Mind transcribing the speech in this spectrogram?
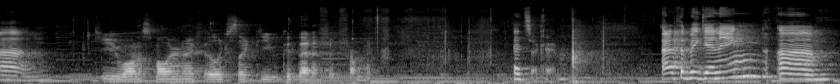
Um, Do you want a smaller knife? It looks like you could benefit from it. it's okay. At the beginning, um,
